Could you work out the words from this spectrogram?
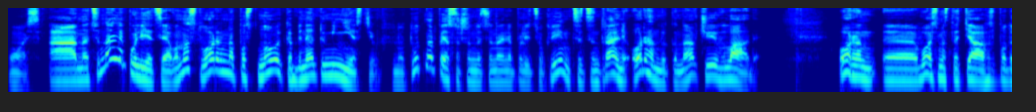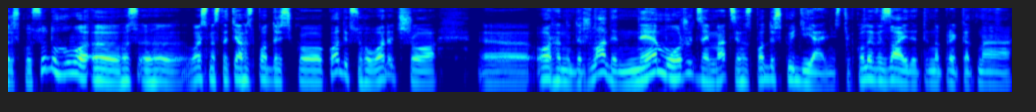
Ось. А Національна поліція вона створена постановою Кабінету міністрів. Ну тут написано, що Національна поліція України це центральний орган виконавчої влади. Орган, е, 8 стаття господарського суду, гово- е, гос- е, 8 стаття господарського кодексу говорить, що органи держвлади не можуть займатися господарською діяльністю. Коли ви зайдете, наприклад, на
